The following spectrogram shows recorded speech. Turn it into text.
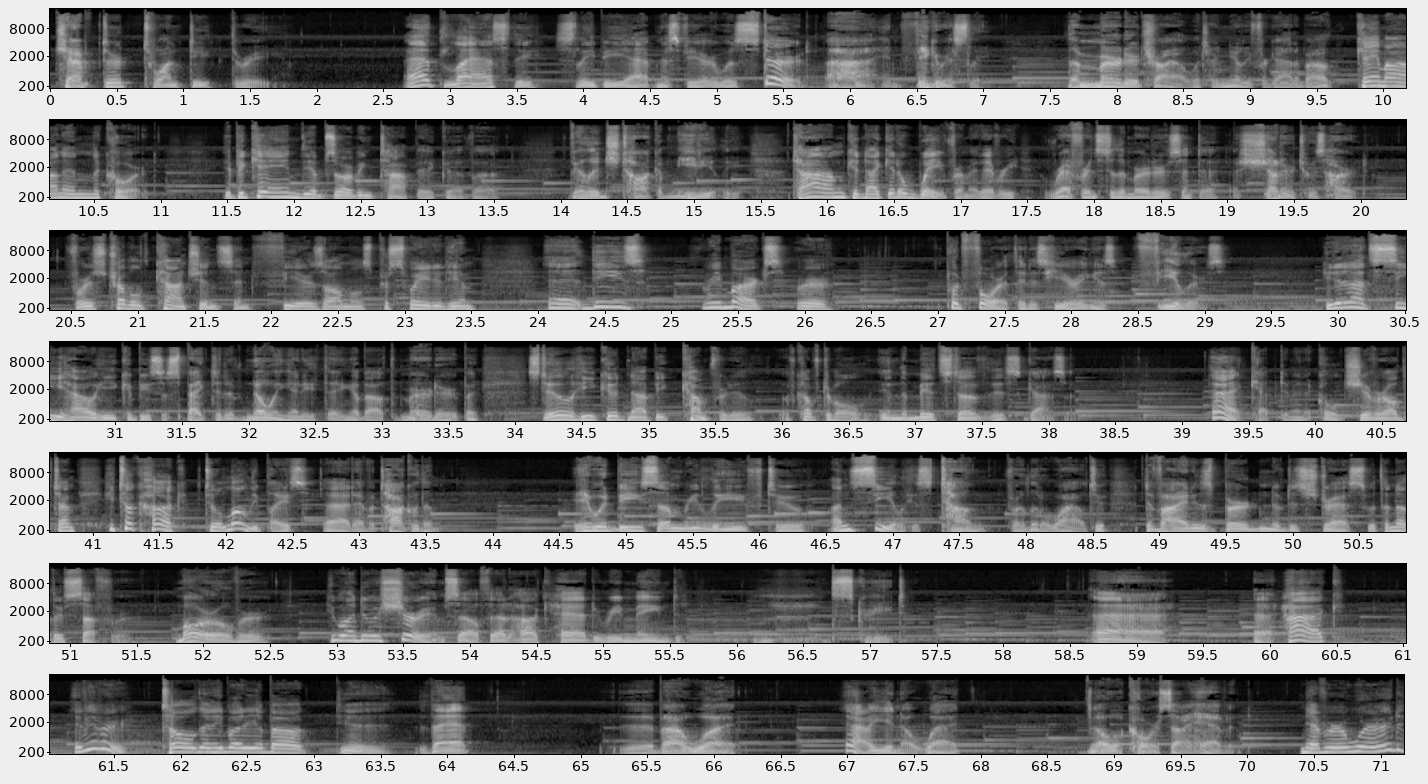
Chapter 23 At last, the sleepy atmosphere was stirred, ah, and vigorously. The murder trial, which I nearly forgot about, came on in the court. It became the absorbing topic of a village talk immediately. Tom could not get away from it. Every reference to the murder sent a, a shudder to his heart. For his troubled conscience and fears almost persuaded him. Uh, these remarks were put forth in his hearing as feelers. He did not see how he could be suspected of knowing anything about the murder, but still he could not be comfortable in the midst of this gossip. That kept him in a cold shiver all the time. He took Huck to a lonely place uh, to have a talk with him. It would be some relief to unseal his tongue for a little while, to divide his burden of distress with another sufferer. Moreover, he wanted to assure himself that Huck had remained mm, discreet. Ah, uh, Huck, have you ever told anybody about uh, that? Uh, about what? Oh, you know what. Oh, of course I haven't. Never a word?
